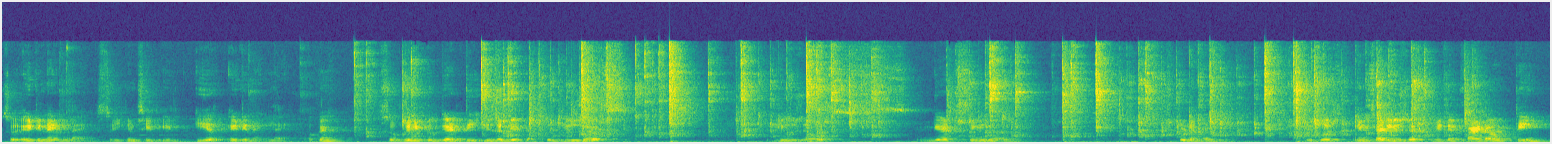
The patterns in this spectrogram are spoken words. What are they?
So 89 lines. So you can see it here 89 line okay? So we need to get the user data. So users users get single student id because inside users we can find out the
